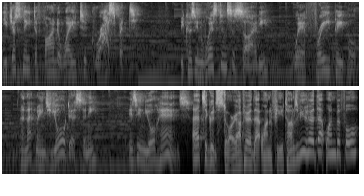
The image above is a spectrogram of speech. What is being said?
You just need to find a way to grasp it. Because in Western society, we're free people, and that means your destiny is in your hands. That's a good story. I've heard that one a few times. Have you heard that one before?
